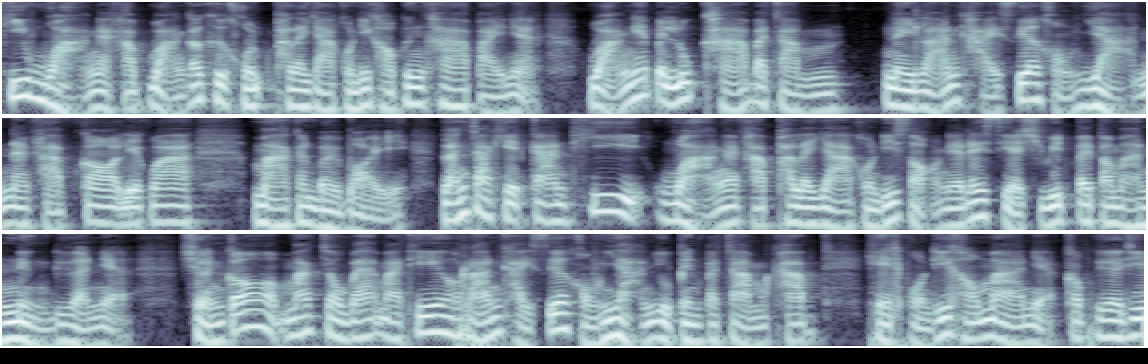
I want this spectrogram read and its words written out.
ที่หวางนะครับหวางก็คือคนภรรยาคนที่เขาเพิ่งฆ่าไปเนี่ยหวางเนี่ยเป็นลูกค้าประจำในร้านขายเสื้อของหยานนะครับ ก็เรียกว่ามากันบ่อยๆ หลังจากเหตุการณ์ที่หวางนะครับภรรยาคนที่สองเนี่ยได้เสียชีวิตไปประมาณ 1 เดือนเนี่ยเฉินก็มักจะแวะมาที่ร้านขายเสื้อของหยานอยู่เป็นประจำครับ เหตุผลที่เขามาเนี่ยก็เพื่อที่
